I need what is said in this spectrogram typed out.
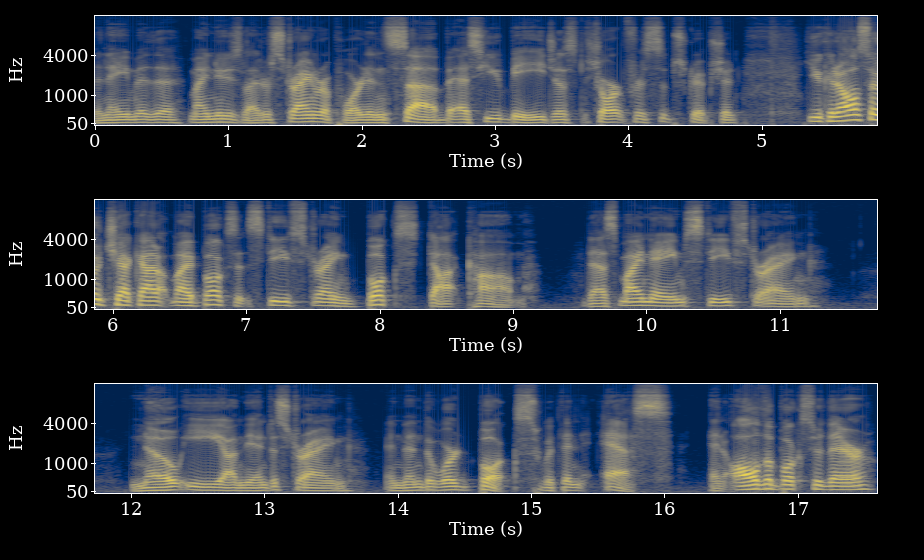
the name of the my newsletter, Strang Report, and sub, S U B, just short for subscription. You can also check out my books at stevestrangbooks.com. That's my name, Steve Strang, no E on the end of Strang, and then the word books with an S. And all the books are there,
